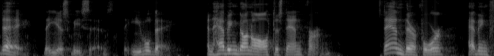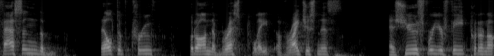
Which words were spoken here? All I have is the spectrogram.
day, the ESV says, the evil day, and having done all to stand firm. Stand therefore, having fastened the belt of truth, put on the breastplate of righteousness, as shoes for your feet, put on,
